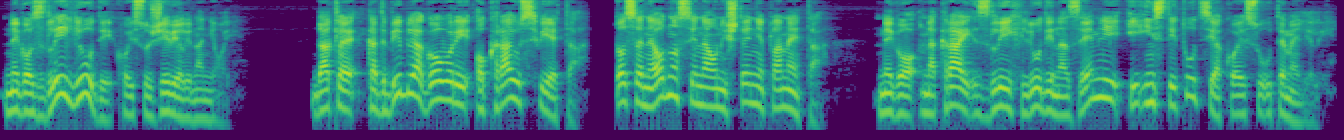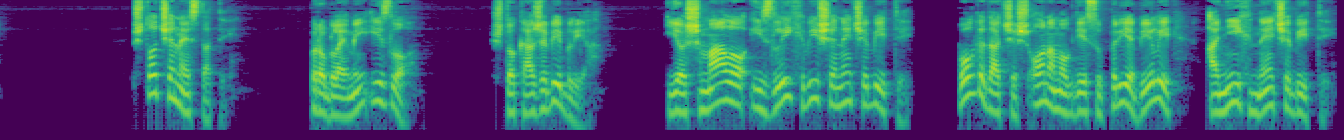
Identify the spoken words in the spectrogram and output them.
nego zli ljudi koji su živjeli na njoj. Dakle, kad Biblija govori o kraju svijeta, to se ne odnosi na uništenje planeta, nego na kraj zlih ljudi na zemlji i institucija koje su utemeljili. Što će nestati? Problemi i zlo. Što kaže Biblija? Još malo i zlih više neće biti. Pogledat ćeš onamo gdje su prije bili, a njih neće biti.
